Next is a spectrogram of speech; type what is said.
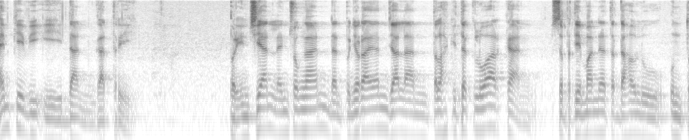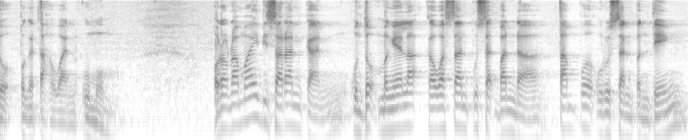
NKVE dan Gatri. Perincian lencongan dan penyuraian jalan telah kita keluarkan seperti mana terdahulu untuk pengetahuan umum. Orang ramai disarankan untuk mengelak kawasan pusat bandar tanpa urusan penting,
